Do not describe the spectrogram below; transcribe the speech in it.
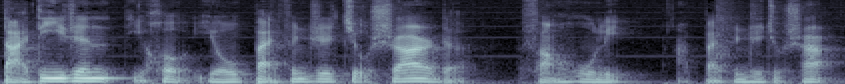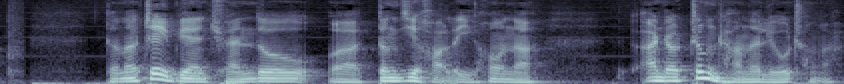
打第一针以后有百分之九十二的防护力啊，百分之九十二。等到这边全都呃登记好了以后呢，按照正常的流程啊，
